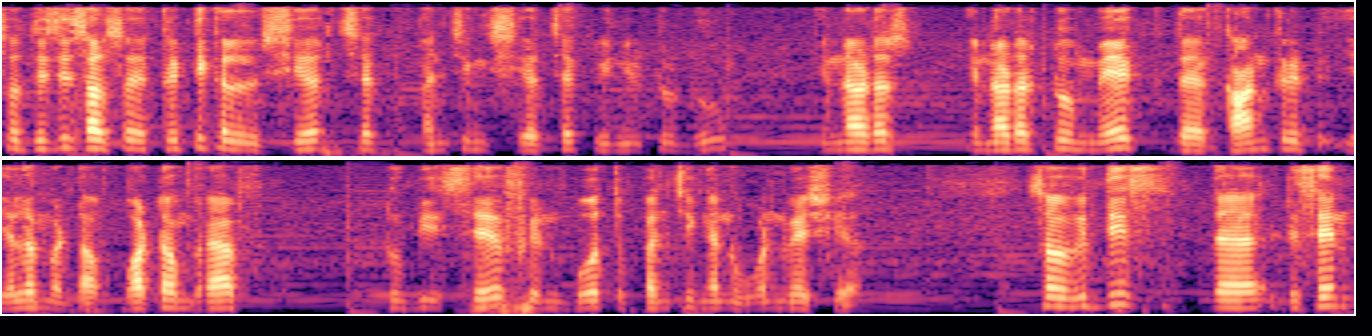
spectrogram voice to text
so this is also a critical shear check punching shear check we need to do in order in order to make the concrete element of bottom raft to be safe in both punching and one way shear. So with this the design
